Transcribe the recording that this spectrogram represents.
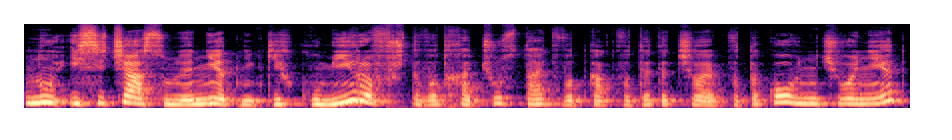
Ну и сейчас у меня нет никаких кумиров, что вот хочу стать вот как вот этот человек. Вот такого ничего нет.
